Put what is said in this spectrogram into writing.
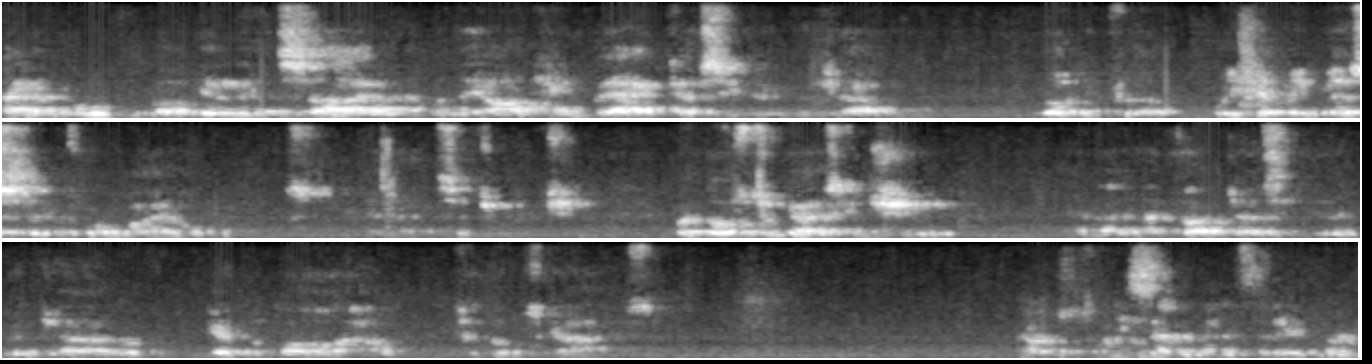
kind of move the ball, get it inside, and then when they all came back, Jesse did a good job looking for them. We hit, we missed three or four wide openings in that situation. But those two guys can shoot. And I, I thought Jesse did a good job of getting the ball out to those guys. Coach, 27 minutes today for,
